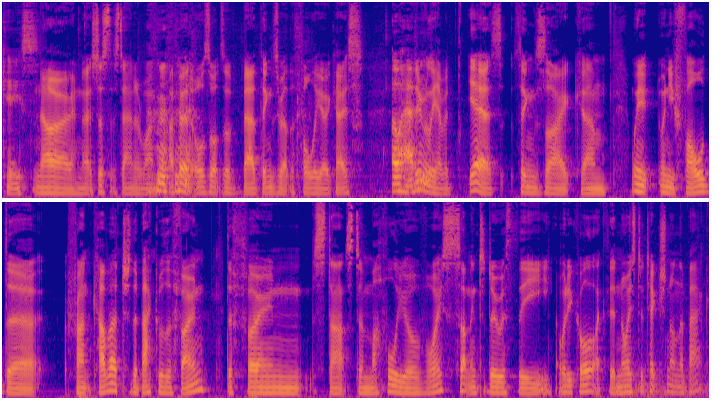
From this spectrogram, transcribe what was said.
case? No, no, it's just the standard one. I've heard all sorts of bad things about the folio case. Oh, I didn't you? really have it. Yeah, things like um, when you, when you fold the front cover to the back of the phone, the phone starts to muffle your voice. Something to do with the what do you call it? Like the noise detection on the back.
